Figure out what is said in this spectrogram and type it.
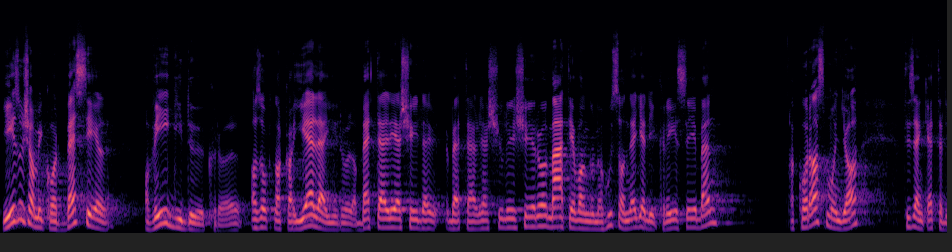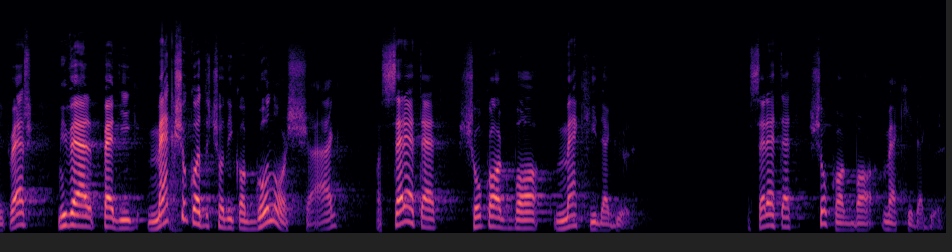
Jézus, amikor beszél a végidőkről, azoknak a jeleiről, a beteljesüléséről, Máté Evangélium 24. részében, akkor azt mondja, 12. vers, mivel pedig megsokadsodik a gonoszság, a szeretet sokakba meghidegül. A szeretet sokakba meghidegül.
